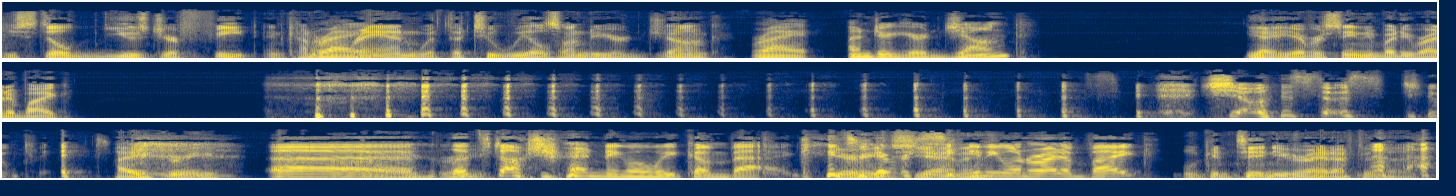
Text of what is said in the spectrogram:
You still used your feet and kind of Right. ran with the two wheels under your junk. Right. Under your junk? Yeah, you ever seen anybody ride a bike? Show is so stupid. I agree. Uh, agree. let's talk trending when we come back. Did you ever Shannon. see anyone ride a bike? We'll continue right after that.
